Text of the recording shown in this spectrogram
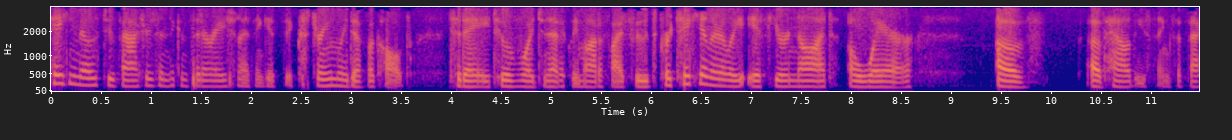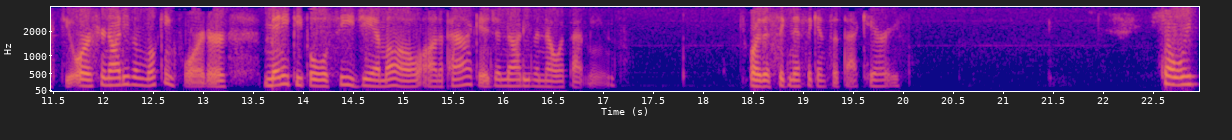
taking those two factors into consideration, I think it's extremely difficult today to avoid genetically modified foods, particularly if you're not aware of of how these things affect you or if you're not even looking for it or many people will see GMO on a package and not even know what that means or the significance that that carries. So we,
